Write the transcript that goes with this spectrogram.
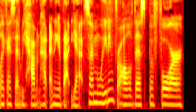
like I said, we haven't had any of that yet. So I'm waiting for all of this before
